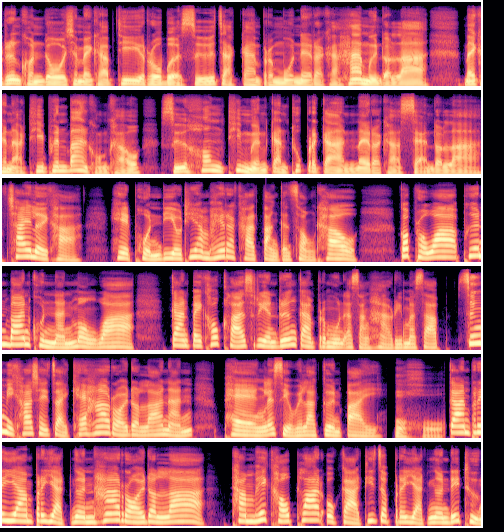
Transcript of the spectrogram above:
เรื่องคอนโดใช่ไหมครับ ที่โรเบิร์ตซื้อจากการประมูลในราคา 50,000 ดอลลาร์ในขณะที่เพื่อนบ้านของเขา ซื้อห้องที่เหมือนกันทุกประการในราคาแสนดอลลาร์ใช่เลยค่ะ เหตุผลเดียวที่ทำให้ราคาต่างกัน 2 เท่า ก็เพราะว่าเพื่อนบ้านคนนั้นมองว่า การไปเข้าคลาสเรียนเรื่องการประมูลอสังหาริมทรัพย์ ซึ่งมีค่าใช้จ่ายแค่ 500 ดอลลาร์นั้น แพงและเสียเวลาเกินไป โอ้โห การพยายามประหยัดเงิน 500 ดอลลาร์ทำให้เขาพลาดโอกาสที่จะประหยัดเงินได้ถึง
